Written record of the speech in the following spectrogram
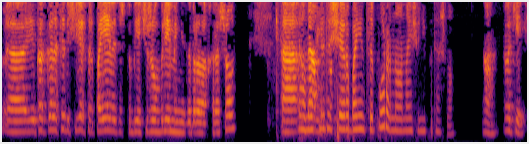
э, когда следующий лектор появится, чтобы я чужого времени не забрала, хорошо? А, да, у нас да, следующая Рабанит пора, но она еще не подошла. А, окей.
